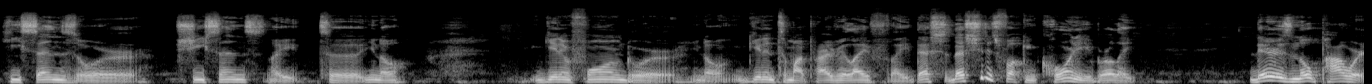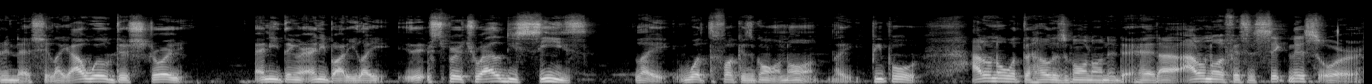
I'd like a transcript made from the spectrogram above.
he sends or she sends, like to, you know, get informed or, you know, get into my private life. Like that, that shit is fucking corny, bro. Like there is no power in that shit. Like I will destroy anything or anybody. Like spirituality sees like what the fuck is going on. Like people, I don't know what the hell is going on in their head. I, I don't know if it's a sickness or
